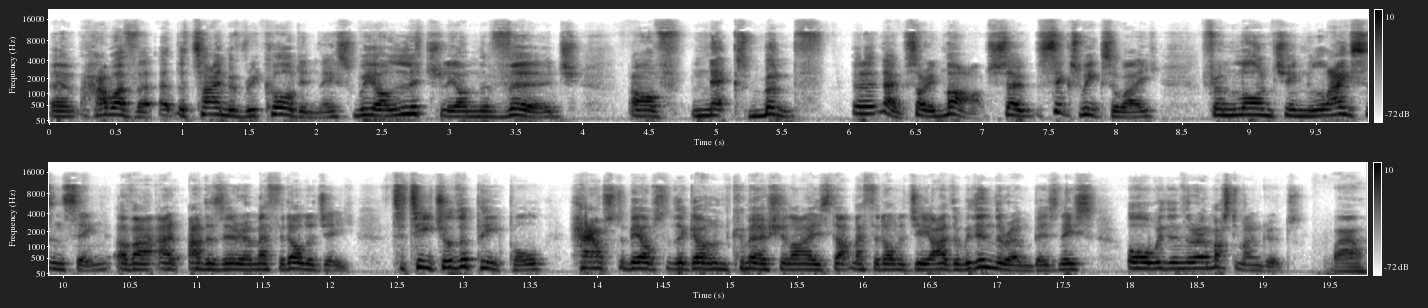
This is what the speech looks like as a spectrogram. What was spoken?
Um, however, at the time of recording this, we are literally on the verge of next month. Uh, no, sorry, March. So six weeks away from launching licensing of our Add a Zero methodology to teach other people how to be able to go and commercialize that methodology either within their own business or within their own mastermind groups. Wow,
